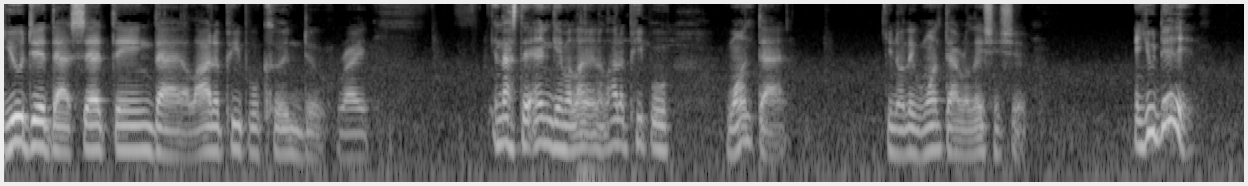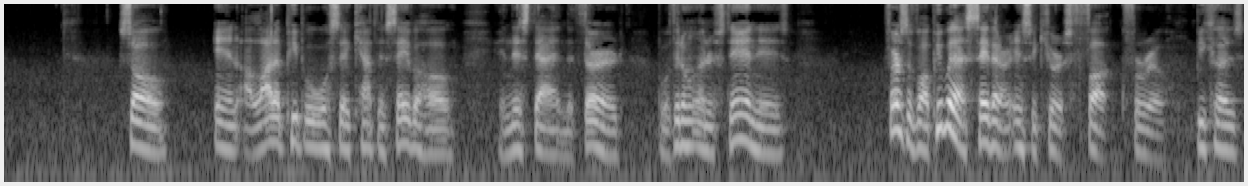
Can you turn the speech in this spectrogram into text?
you did that said thing that a lot of people couldn't do right and that's the end game a lot and a lot of people want that you know they want that relationship and you did it so and a lot of people will say Captain Save and this, that, and the third. But what they don't understand is, first of all, people that say that are insecure as fuck, for real. Because,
